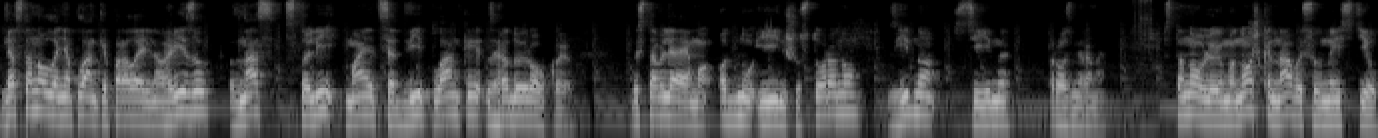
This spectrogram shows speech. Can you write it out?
Для встановлення планки паралельного різу в нас в столі мається дві планки з градуїровкою. Виставляємо одну і іншу сторону згідно з цими розмірами. Встановлюємо ножки на висувний стіл.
